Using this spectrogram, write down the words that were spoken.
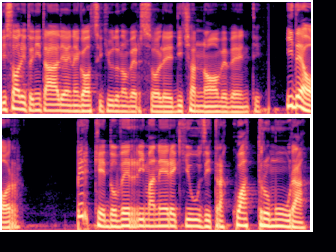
Di solito in Italia i negozi chiudono verso le 19-20. Ideor. Perché dover rimanere chiusi tra quattro mura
